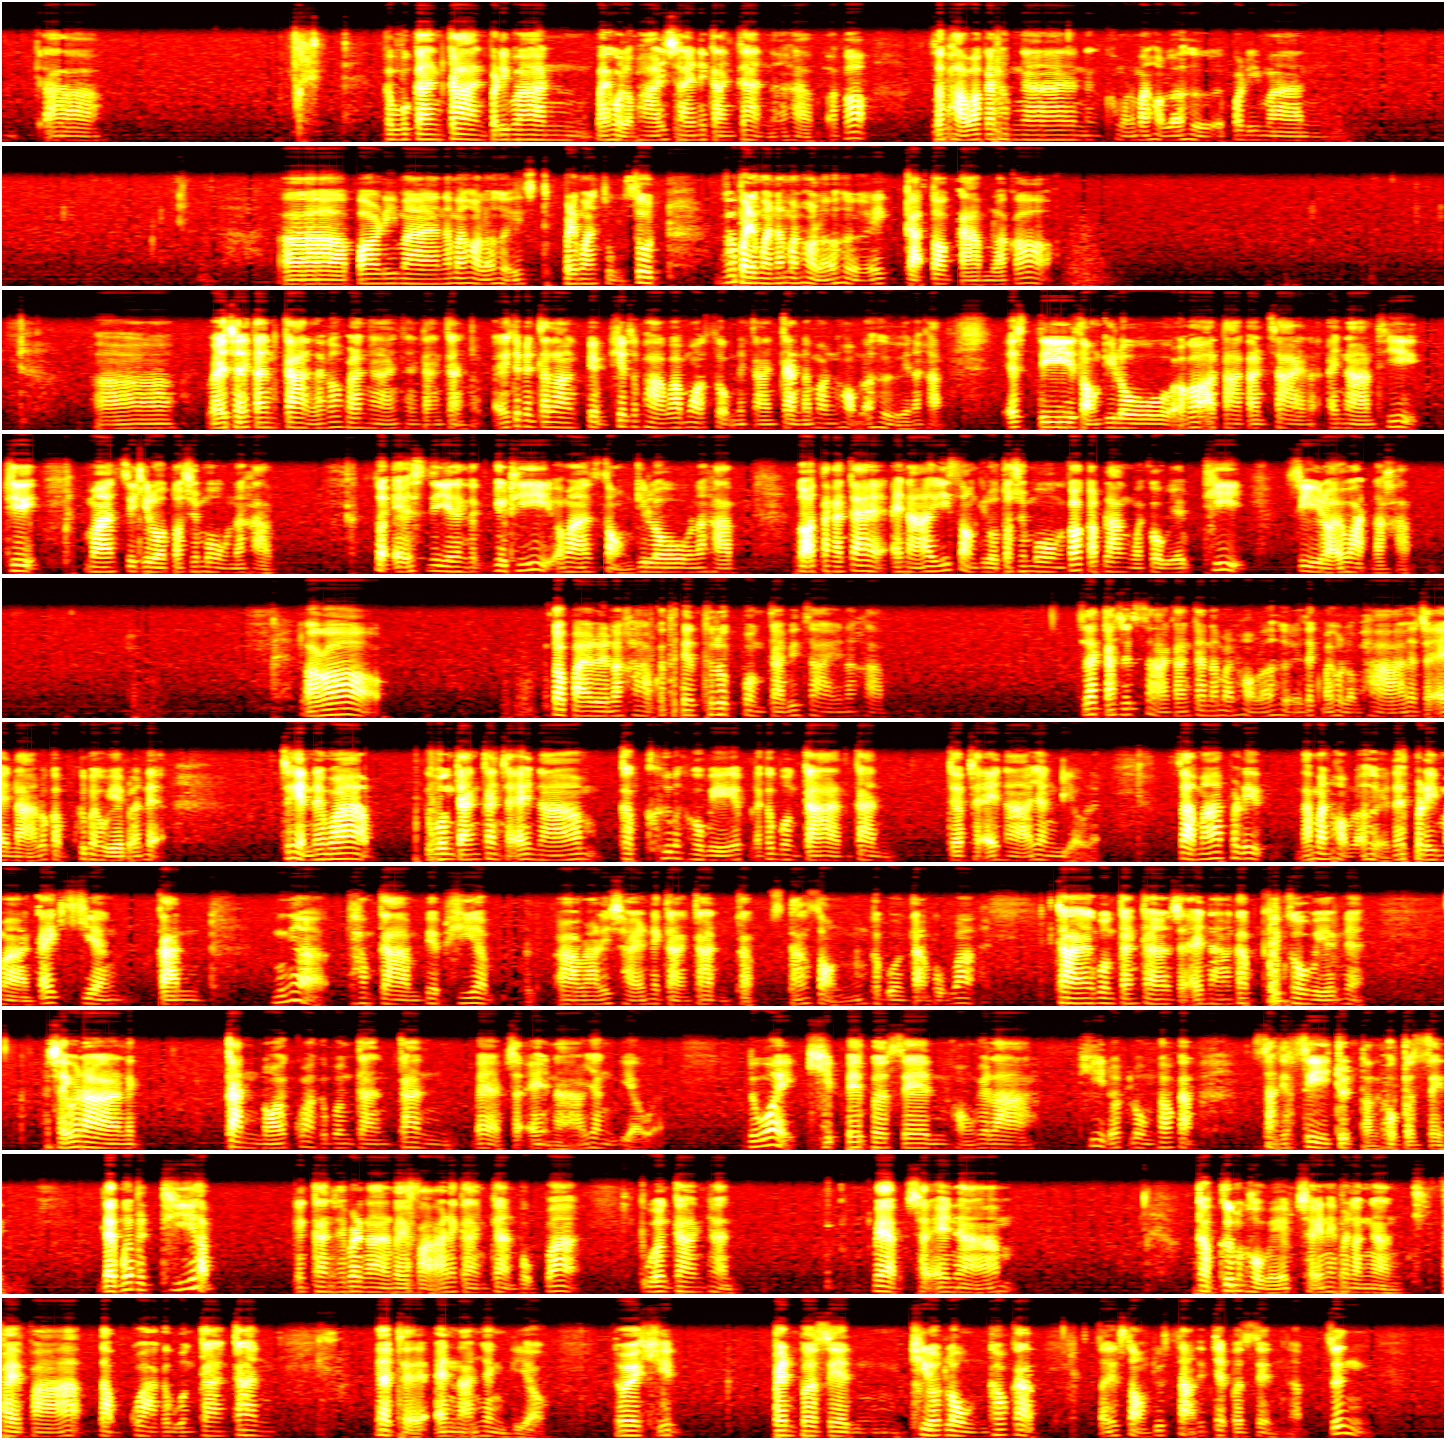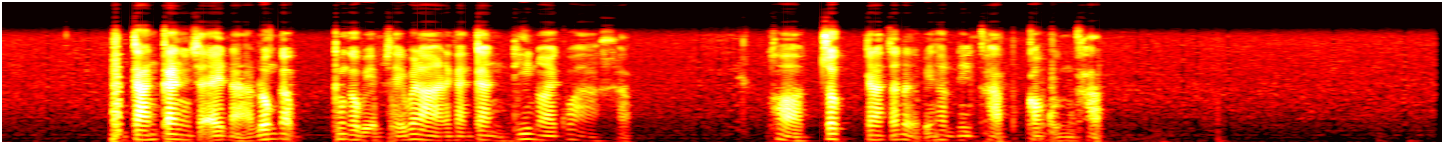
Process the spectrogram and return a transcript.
กระบวนการการปริมาณใบโหระพาที่ใช้ในการกันนะครับ แล้วก็สภาวะการทำงานของน้ำมันหอมระเหยปริมาณปริมาณน้ำมันหอมระเหยปริมาณสูงสุด ก็ปริมาณน้ำมันหอมระเหยกะต่อกรัมแล้วก็ ไว้ใช้การกันแล้วก็พลังงานในการกันอันนี้จะเป็นตารางเปรียบเทียบสภาวะเหมาะสมในการกันน้ำมันหอมระเหยนะครับ SD 2กิโลแล้วก็อัตราการจ่ายไอ้น้ำที่ที่มา4กิโลต่อชั่วโมงนะครับส่วน SD อยู่ที่ประมาณ 2 กิโลนะครับก็อัตราการจ่ายไอ้น้ำที่ 2 กิโลต่อชั่วโมง ก็กำลังไมโครเวฟที่ 400 วัตต์นะครับ แล้วก็ต่อไปเลยนะครับ ก็จะเป็นสรุปผลการวิจัยนะครับ จากการศึกษาการกันน้ำมันหอมระเหยจากใบโหระพาจะใช้ไอ้น้ำร่วมกับคลื่นไมโครเวฟแล้วเนี่ย จะเห็นได้ว่ากระบวนการการใช้ไอ้น้ำกับคลื่นไมโครเวฟและกระบวนการการจะใช้ไอ้น้ำอย่างเดียวเนี่ยสามารถผลิตน้ำมันหอมระเหยได้ปริมาณใกล้เคียงกันเมื่อทำการเปรียบเทียบเวลาที่ใช้ในการกันกับทั้งสองกระบวนการพบว่าการกระบวนการการใช้ไอ้น้ำกับคลื่นไมโครเวฟเนี่ยใช้เวลาในกันน้อยกว่ากระบวนการกั้นแบบใช้ไอ้น้ำอย่างเดียว ด้วยคิดเป็นเปอร์เซ็นต์ของเวลาที่ลดลงเท่ากับ 34.36%และเมื่อไปเทียบการใช้พลังงานไฟฟ้าในการกันพบว่ากระบวนการกันแบบใช้ไอ้น้ำกับเครื่องไมโครเวฟใช้ในพลังงานไฟฟ้าต่ำกว่ากระบวนการกันแบบใช้ไอ้น้ำอย่างเดียว โดยคิดเป็นเปอร์เซ็นต์ที่ลดลงเท่ากับ 32.37%ครับซึ่งการกันใช้ไอ้น้ำร่วมกับ เครื่องไมโครเวมใช้เวลาในการกั้นที่น้อยกว่าครับ ขอจบการเสนอเป็นเท่านี้ครับ ขอบคุณครับ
